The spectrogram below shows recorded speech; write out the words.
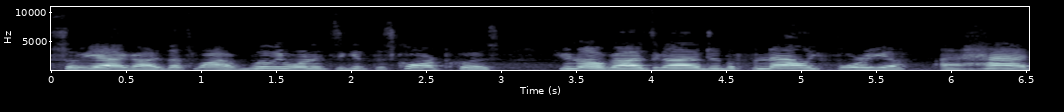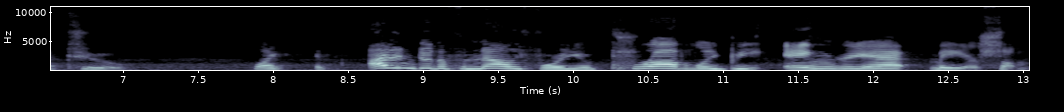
So yeah, guys, that's why I really wanted to get this car because, you know, guys, I gotta do the finale for you. I had to. Like, if I didn't do the finale for you, you'd probably be angry at me or something.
